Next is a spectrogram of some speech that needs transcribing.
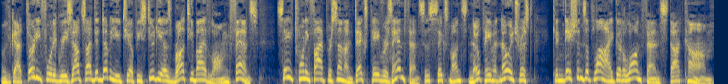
And we've got 34 degrees outside the WTOP studios brought to you by Long Fence. Save 25% on decks, pavers, and fences. Six months, no payment, no interest. Conditions apply. Go to longfence.com.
